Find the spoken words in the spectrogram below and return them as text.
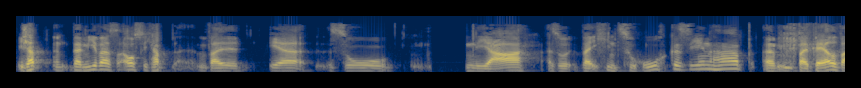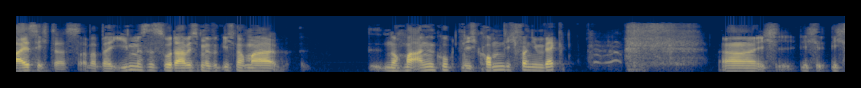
ich habe bei mir war es auch so, ich habe, weil er so ja, also weil ich ihn zu hoch gesehen habe. Ähm, bei Bell weiß ich das, aber bei ihm ist es so, da habe ich es mir wirklich nochmal noch mal angeguckt und ich komme nicht von ihm weg. Äh, ich, ich, ich,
